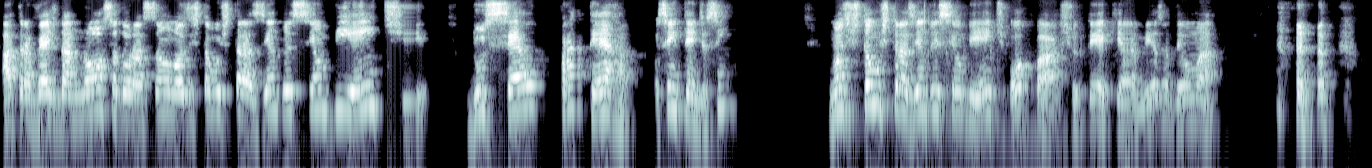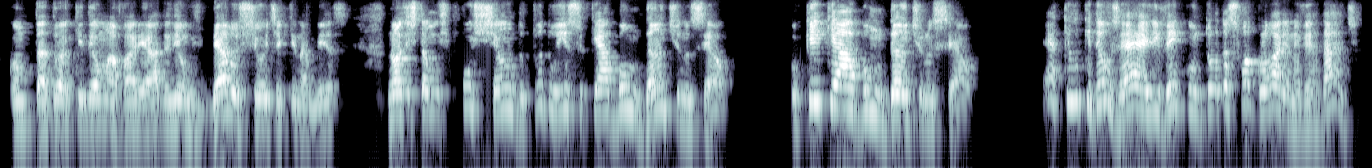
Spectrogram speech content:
através da nossa adoração, nós estamos trazendo esse ambiente do céu para a terra. Você entende assim? Nós estamos trazendo esse ambiente. Opa, chutei aqui a mesa, deu uma. o computador aqui deu uma variada, deu um belo chute aqui na mesa. Nós estamos puxando tudo isso que é abundante no céu. O que, que é abundante no céu? É aquilo que Deus é, ele vem com toda a sua glória, não é verdade?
